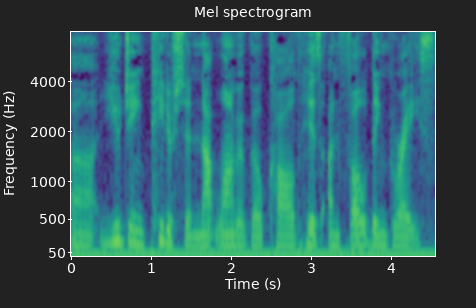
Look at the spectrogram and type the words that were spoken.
uh, Eugene Peterson not long ago called His Unfolding Grace.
